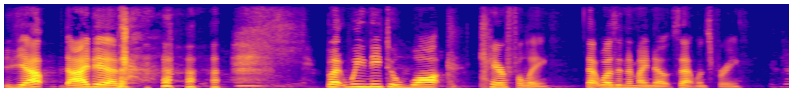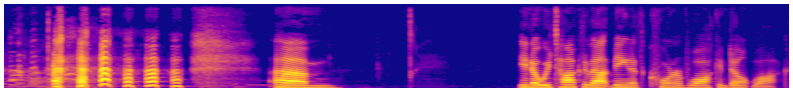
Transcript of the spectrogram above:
yep, I did. but we need to walk carefully. That wasn't in my notes, that one's free. um, you know, we talked about being at the corner of walk and don't walk.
